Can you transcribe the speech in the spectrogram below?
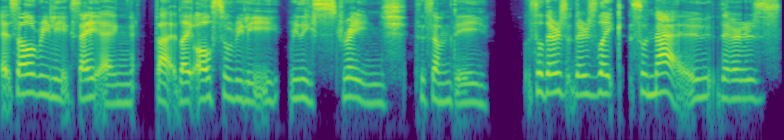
it's all really exciting but like also really really strange to somebody so there's there's like so now there's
